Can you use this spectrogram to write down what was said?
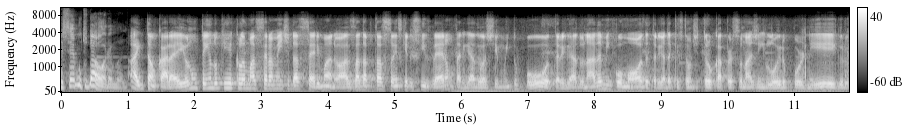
isso é muito da hora, mano. Ah, então, cara, eu não tenho do que reclamar sinceramente da série, mano. As adaptações que eles fizeram, tá ligado? Eu achei muito boa, tá ligado? Nada me incomoda, tá ligado? A questão de trocar personagem loiro por negro.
